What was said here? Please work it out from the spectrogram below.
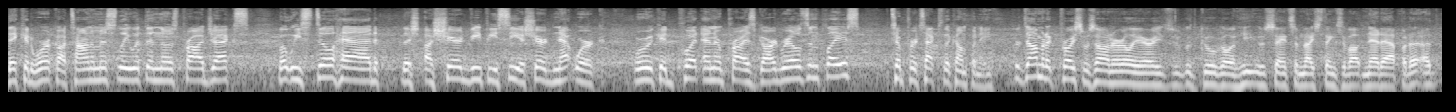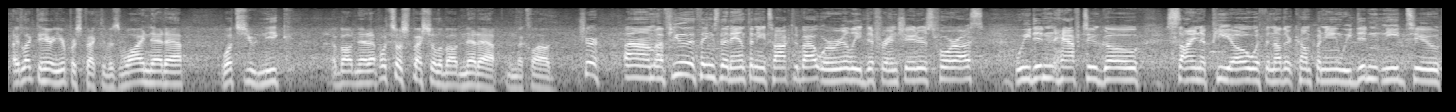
They could work autonomously within those projects, but we still had the, a shared VPC, a shared network, where we could put enterprise guardrails in place to protect the company. So Dominic Preuss was on earlier, he's with Google, and he was saying some nice things about NetApp, but I'd like to hear your perspective, is why NetApp, what's unique about NetApp? What's so special about NetApp in the cloud? Sure, um, a few of the things that Anthony talked about were really differentiators for us. We didn't have to go sign a PO with another company. We didn't need to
